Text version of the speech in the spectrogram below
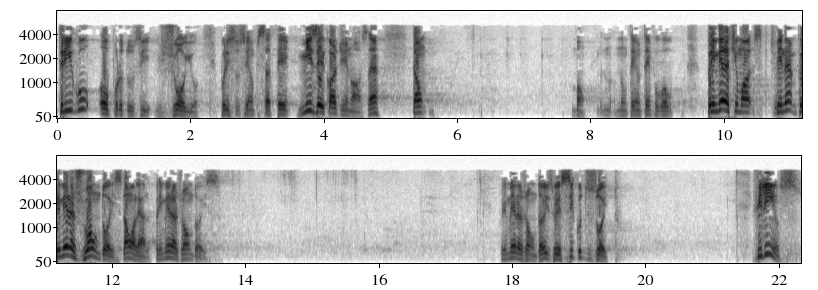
trigo ou produzir joio. Por isso o Senhor precisa ter misericórdia de nós, né? Então, Bom, não tenho tempo, vou 1, Timó... 1 João 2, dá uma olhada. 1 João 2. 1 João 2, versículo 18. Filhinhos,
